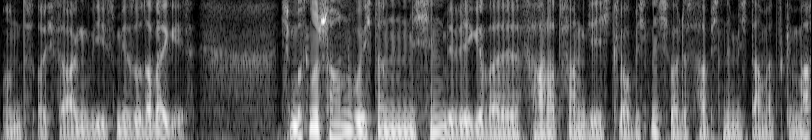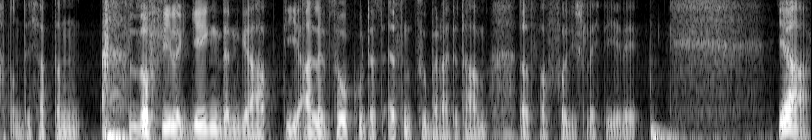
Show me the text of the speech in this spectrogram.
und euch sagen, wie es mir so dabei geht. Ich muss nur schauen, wo ich dann mich hinbewege, weil Fahrradfahren gehe ich, glaube ich, nicht, weil das habe ich nämlich damals gemacht und ich habe dann so viele Gegenden gehabt, die alle so gutes Essen zubereitet haben. Das war voll die schlechte Idee. Ja,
